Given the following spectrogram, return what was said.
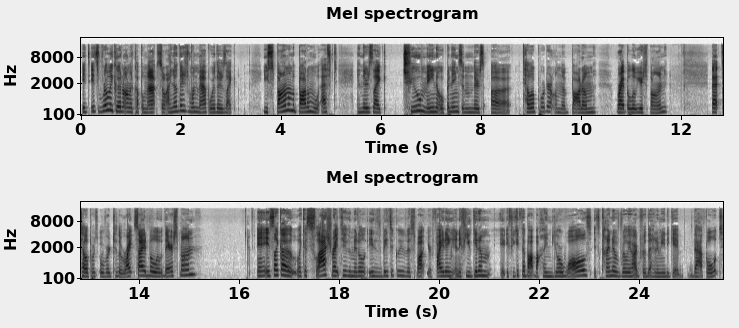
it, it's really good on a couple maps. So I know there's one map where there's like, you spawn on the bottom left and there's like two main openings and there's a teleporter on the bottom right below your spawn that teleports over to the right side below their spawn. It's like a like a slash right through the middle is basically the spot you're fighting and if you get them if you get the bot behind your walls, it's kind of really hard for the enemy to get that bolt.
